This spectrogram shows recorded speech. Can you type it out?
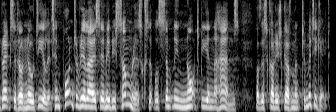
Brexit or no deal, it's important to realise there may be some risks that will simply not be in the hands of the Scottish Government to mitigate.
